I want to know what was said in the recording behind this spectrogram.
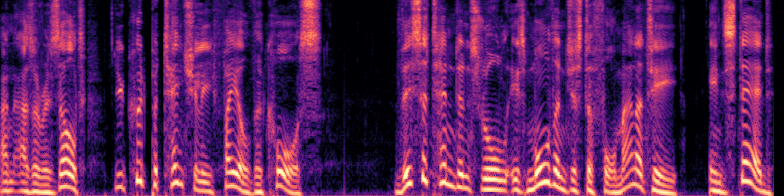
and as a result, you could potentially fail the course. This attendance rule is more than just a formality. Instead,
